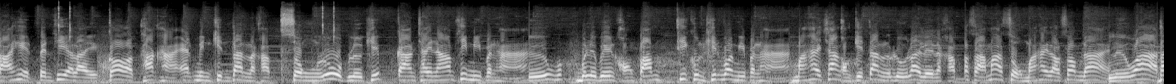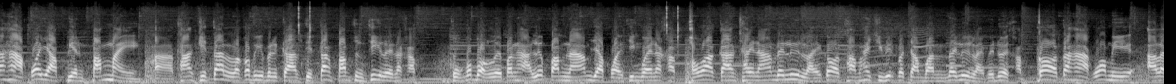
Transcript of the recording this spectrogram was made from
สาเหตุเป็นที่อะไร ก็ทักหาแอดมินคินตันนะครับ ส่งรูปหรือคลิปการใช้น้ำที่มีปัญหา หรือบริเวณของปั๊มที่คุณคิดว่ามีปัญหา มาให้ช่างของคินตันดูได้เลยนะครับ ก็สามารถส่งมาให้เราซ่อมได้ หรือว่าถ้าหากว่าอยากเปลี่ยนปั๊มใหม่ทางคินตันเราก็มีบริการติดตั้งปั๊มถึงที่เลยนะครับ ผมก็บอกเลยปัญหาเรื่องปั๊มน้ำอย่าปล่อยทิ้งไว้นะครับ เพราะว่าการใช้น้ำได้ลื่นไหลก็ทำให้ชีวิตประจำวันได้ลื่นไหลไปด้วยครับ ก็ถ้าหากว่ามีอะไร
